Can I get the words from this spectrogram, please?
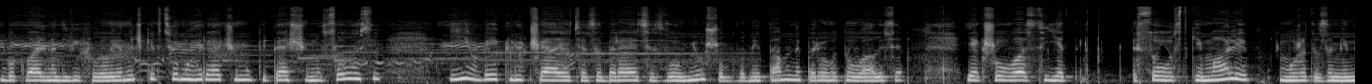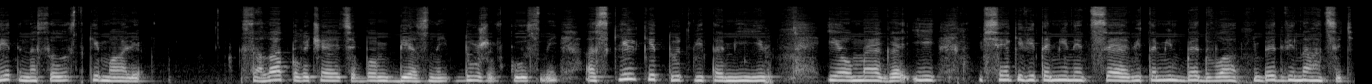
буквально дві хвилиночки в цьому гарячому кипящому соусі і виключається, забирається з вогню, щоб вони там не переготувалися. Якщо у вас є соус ткімалі, можете замінити на соус ткімалі. Салат виходить бомбезний, дуже вкусний. А скільки тут вітамінів, і омега, і всякі вітаміни С, вітамін В2, В12.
